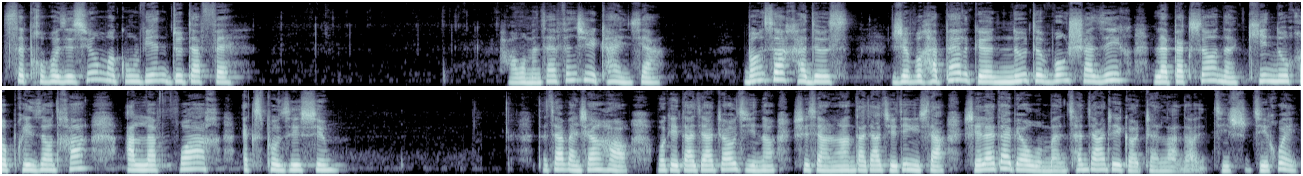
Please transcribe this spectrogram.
Cette proposition me convient tout à fait. 好，我们再分句看一下。Bonsoir à tous. Je vous rappelle que nous devons choisir la personne qui nous représentera à la foire exposition. 大家晚上好，我给大家召集呢，是想让大家决定一下谁来代表我们参加这个展览的集集会。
